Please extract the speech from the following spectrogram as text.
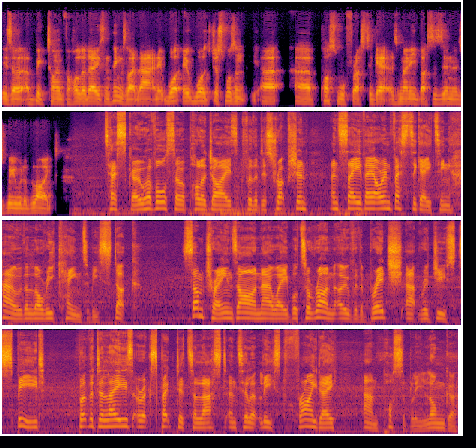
is a, a, big time for holidays and things like that, and it was it was just wasn't uh, uh, possible for us to get as many buses in as we would have liked. Tesco have also apologised for the disruption and say they are investigating how the lorry came to be stuck. Some trains are now able to run over the bridge at reduced speed, but the delays are expected to last until at least Friday and possibly longer.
